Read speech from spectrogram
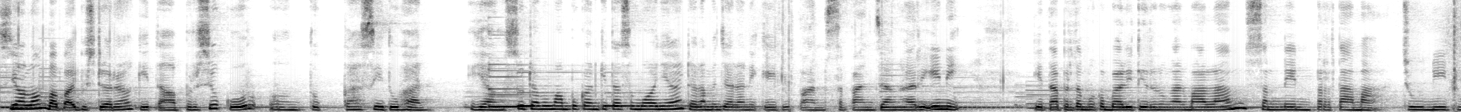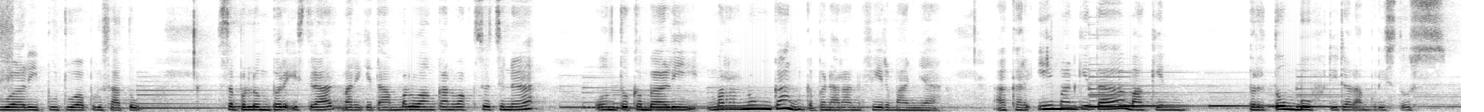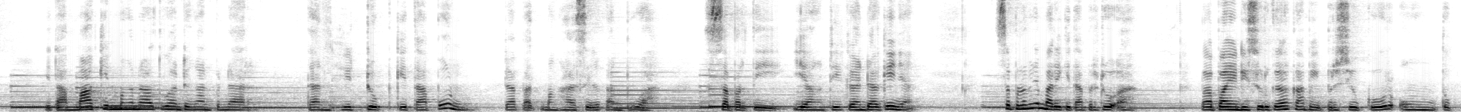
Shalom Bapak Ibu Saudara, kita bersyukur untuk kasih Tuhan yang sudah memampukan kita semuanya dalam menjalani kehidupan sepanjang hari ini. Kita bertemu kembali di renungan malam Senin pertama Juni 2021. Sebelum beristirahat, mari kita meluangkan waktu sejenak untuk kembali merenungkan kebenaran firman-Nya agar iman kita makin bertumbuh di dalam Kristus kita makin mengenal Tuhan dengan benar dan hidup kita pun dapat menghasilkan buah seperti yang dikehendakinya. Sebelumnya mari kita berdoa. Bapa yang di surga kami bersyukur untuk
